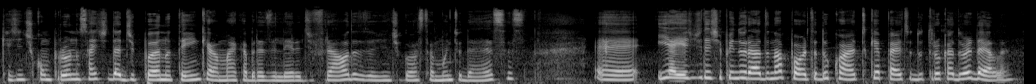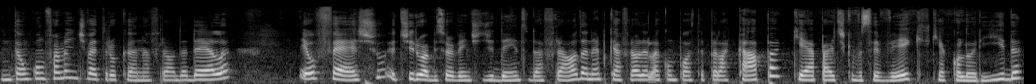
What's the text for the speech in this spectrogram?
que a gente comprou no site da Dipano tem, que é a marca brasileira de fraldas, a gente gosta muito dessas. É, e aí a gente deixa pendurado na porta do quarto, que é perto do trocador dela. Então, conforme a gente vai trocando a fralda dela, eu fecho, eu tiro o absorvente de dentro da fralda, né? Porque a fralda ela é composta pela capa, que é a parte que você vê, que, que é colorida,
